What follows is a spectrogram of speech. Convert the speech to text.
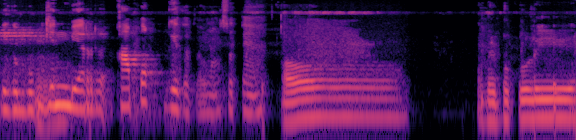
digebukin biar kapok gitu tuh maksudnya Oh. Sampai pukulin.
